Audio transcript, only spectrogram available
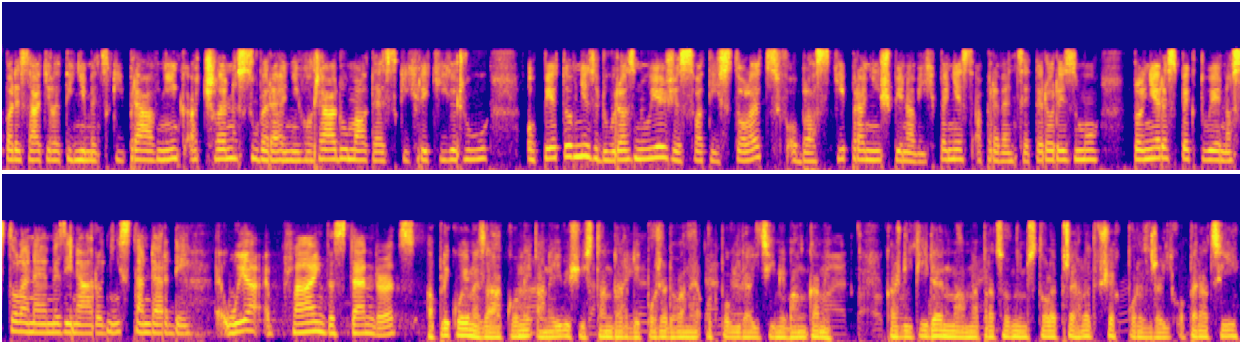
54-letý německý právník a člen suverénního řádu maltéských rytířů opětovně zdůraznuje, že svatý stolec v oblasti praní špinavých peněz a prevence terorismu plně respektuje nastolené mezinárodní standardy. Aplikujeme zákony a nejvyšší standardy požadované odpovídajícími bankami. Každý týden mám na pracovním stole přehled všech podezřelých operací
